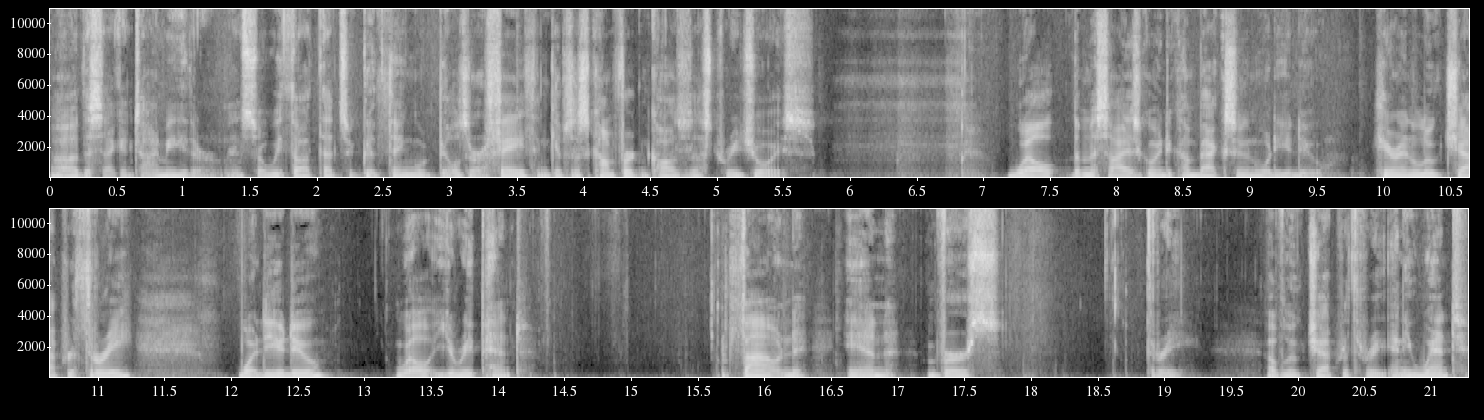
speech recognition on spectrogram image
uh, the second time either. And so we thought that's a good thing. It builds our faith and gives us comfort and causes us to rejoice. Well, the Messiah is going to come back soon. What do you do? Here in Luke chapter 3, what do you do? Well, you repent. Found in verse 3 of Luke chapter 3. And he went,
